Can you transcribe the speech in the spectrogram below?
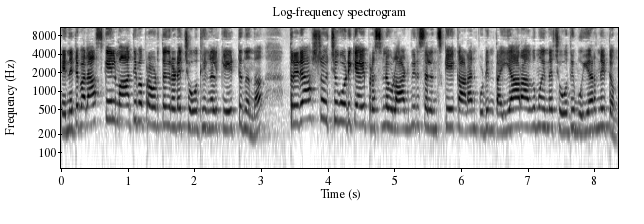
എന്നിട്ട് പലാസ്കയിൽ മാധ്യമ പ്രവർത്തകരുടെ ചോദ്യങ്ങൾ കേട്ടുനിന്ന് ത്രിരാഷ്ട്ര ഉച്ചകോടിക്കായി പ്രസിഡന്റ് വ്ളാഡിമിർ സെലൻസ്കിയെ കാണാൻ പുടിൻ തയ്യാറാകുമോ എന്ന ചോദ്യം ഉയർന്നിട്ടും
